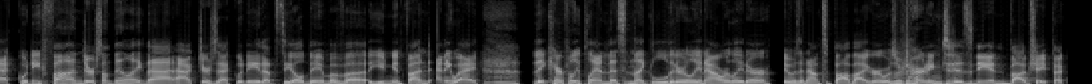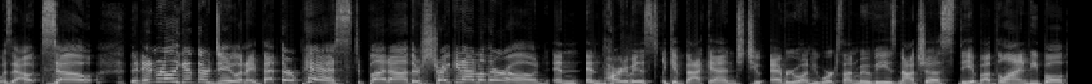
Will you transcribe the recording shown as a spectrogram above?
equity fund or something like that. Actors Equity. That's the old name of a union fund. Anyway, they carefully planned this, and like literally an hour later, it was announced Bob Iger was returning to Disney and Bob Chapek was out. So they didn't really get their due, and I bet they're pissed, but uh, they're striking out on their own. And and part of it is to give back end to everyone who works on movies, not just the above the line people,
